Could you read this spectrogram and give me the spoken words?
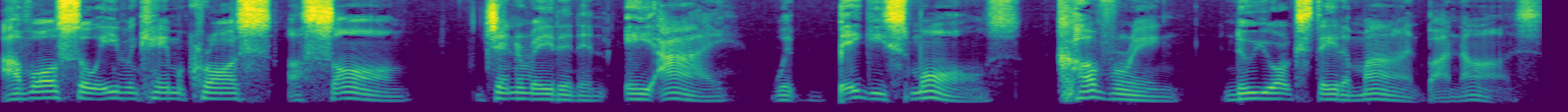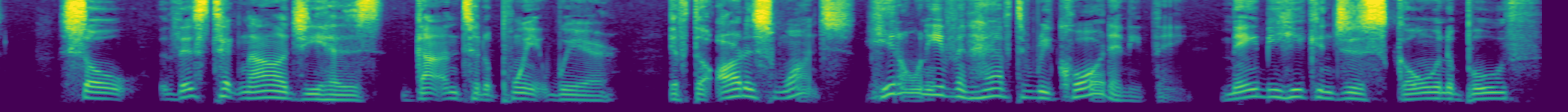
I've also even came across a song generated in AI with Biggie Smalls covering New York State of Mind by Nas. So this technology has gotten to the point where if the artist wants, he don't even have to record anything. Maybe he can just go in the booth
